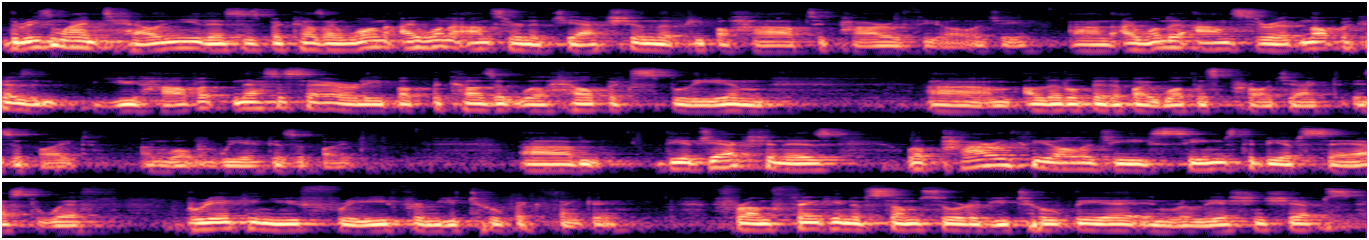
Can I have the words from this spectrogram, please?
the reason why I'm telling you this is because I want, I want to answer an objection that people have to pyrotheology. And I want to answer it not because you have it necessarily, but because it will help explain um, a little bit about what this project is about and what Wake is about. Um, the objection is well, pyrotheology seems to be obsessed with breaking you free from utopic thinking from thinking of some sort of utopia in relationships,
